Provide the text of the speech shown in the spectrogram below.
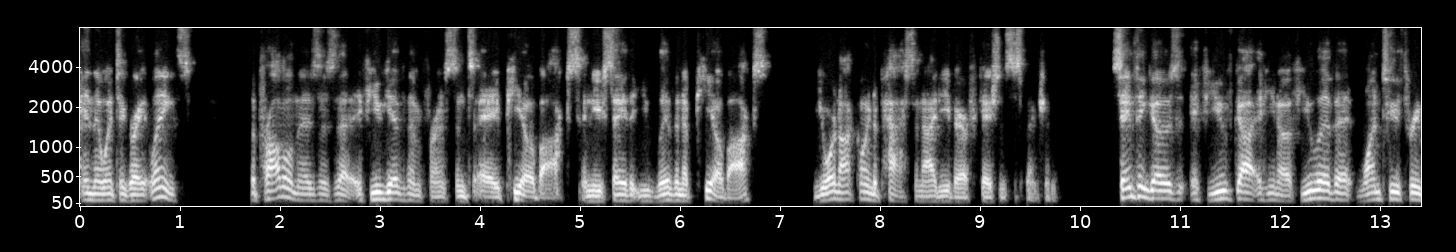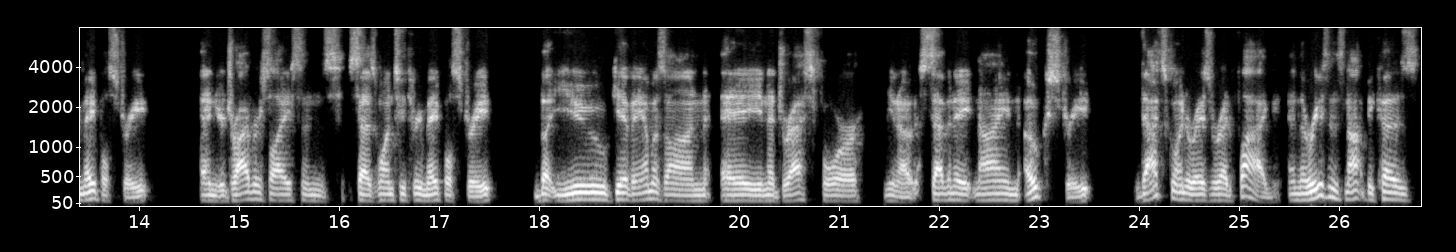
and they went to great lengths. The problem is, is that if you give them, for instance, a PO box and you say that you live in a PO box, you're not going to pass an ID verification suspension. Same thing goes if you've got, you know, if you live at one two three Maple Street and your driver's license says 123 Maple Street, but you give Amazon a, an address for, you know, 789 Oak Street, that's going to raise a red flag. And the reason's not because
